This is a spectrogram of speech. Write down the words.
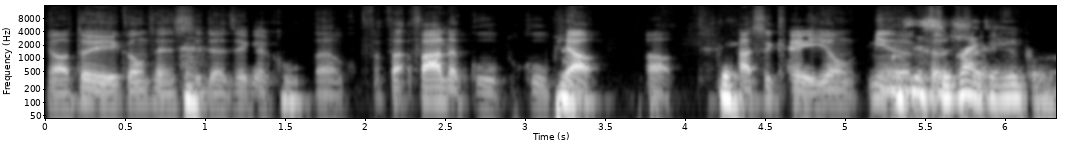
哦，对于工程师的这个股呃发发的股股票哦，它是可以用面额课税，十块钱一股。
